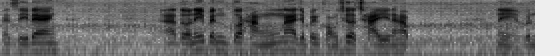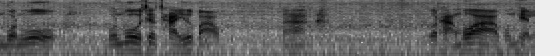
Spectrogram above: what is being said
เป็นสีแดงตัวนี้เป็นตัวถังน่าจะเป็นของเชิดชัยนะครับ นี่เป็นวอลโว่วอลโว่เชิดชัยหรือเปล่านะฮะตัวถังเพราะว่าผมเห็น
